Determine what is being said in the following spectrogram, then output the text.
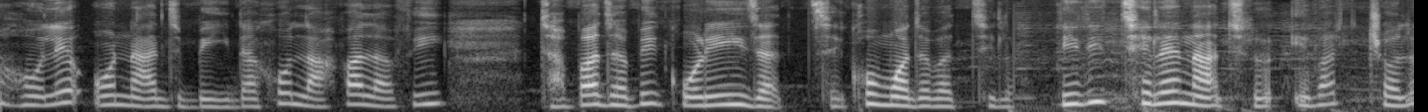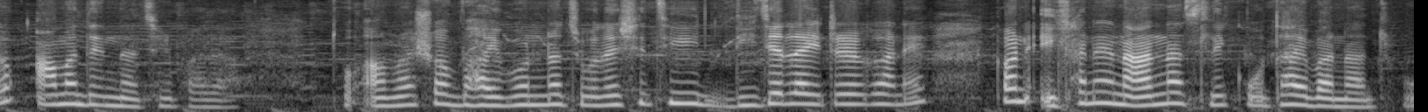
হলে ও নাচবেই। দেখো লাফালাফি, ঝাপাঝাপি করেই যাচ্ছে, খুব মজা পাচ্ছিল। দিদির ছেলে নাচলো, এবার চলো আমাদের নাচের পাড়া। তো আমরা সব ভাই বোনরা চলে এসেছি ডিজে লাইটের ওখানে, কারণ এখানে না নাচলে কোথায় বা নাচবো?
